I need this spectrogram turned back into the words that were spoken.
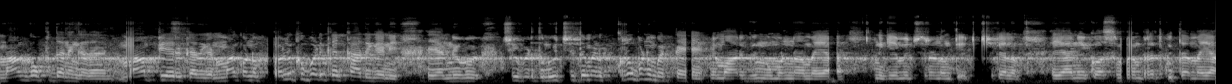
మా గొప్పదనం కదా. మా పేరు కాదు కానీ మాకున్న పలుకుబడిక కాదు కానీ అయ్యా నువ్వు చూపెడుతున్న ఉచితమైన కృపను బట్టే మేము ఆరోగ్యంగా ఉన్నామయ్యా నీకేమి రుణం తీర్చగలం అయ్యా నీకోసం మేము బ్రతుకుతామయ్యా.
